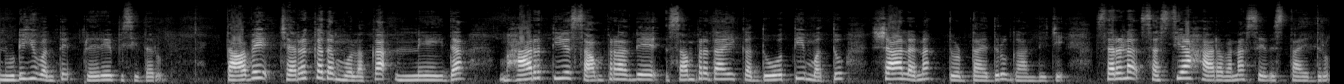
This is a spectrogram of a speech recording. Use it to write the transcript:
ನುಡಿಯುವಂತೆ ಪ್ರೇರೇಪಿಸಿದರು. ತಾವೇ ಚರಕದ ಮೂಲಕ ನೇಯ್ದ ಭಾರತೀಯ ಸಂಪ್ರದಾಯ ಸಾಂಪ್ರದಾಯಿಕ ಧೋತಿ ಮತ್ತು ಶಾಲನ್ನು ತೊಡ್ತಾ ಇದ್ರು ಗಾಂಧೀಜಿ. ಸರಳ ಸಸ್ಯಾಹಾರವನ್ನು ಸೇವಿಸ್ತಾ ಇದ್ರು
